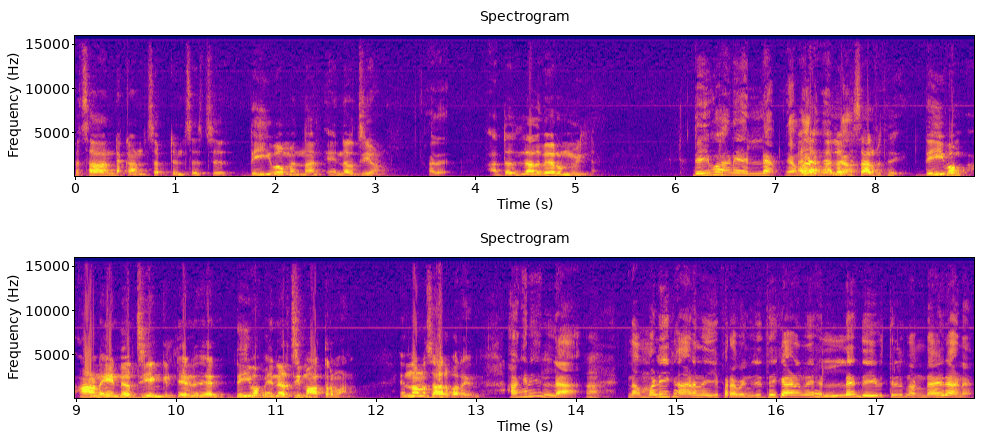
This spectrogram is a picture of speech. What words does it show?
ഇപ്പൊ സാറിന്റെ കൺസെപ്റ്റ് അനുസരിച്ച് ദൈവം എന്നാൽ എനർജിയാണ് അതെ. അതല്ലാതെ വേറൊന്നുമില്ല. ദൈവമാണ് എല്ലാം. ഞാൻ അല്ല. ദൈവം ആണ് എനർജി എങ്കിൽ എന- ദൈവം എനർജി മാത്രമാണ്. എന്നാണ് സാർ പറയുന്നത്. അങ്ങനെയല്ല. നമ്മൾ ഈ കാണുന്ന ഈ പ്രപഞ്ചത്തിൽ കാണുന്ന എല്ലാം ദൈവത്തിൽ നിന്നുണ്ടായതാണ്.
